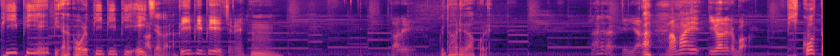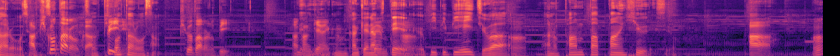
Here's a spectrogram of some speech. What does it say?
PPAP あ俺 PPPH だから PPPH ねうん誰誰だこれ誰だっけいやあ名前言われればピコ太郎じゃんあピコ太郎かピねコ太郎さんピコ太郎の P あ関係ないかうん関係なくてうん PPPH はうんあのパンパパンヒューですよああ。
